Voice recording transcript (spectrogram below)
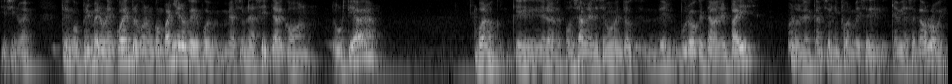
19. Tengo primero un encuentro con un compañero que después me hace una cita con Urtiaga, bueno, que era responsable en ese momento del buró que estaba en el país. Bueno, le alcanzo el informe ese que había sacado Robbie.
